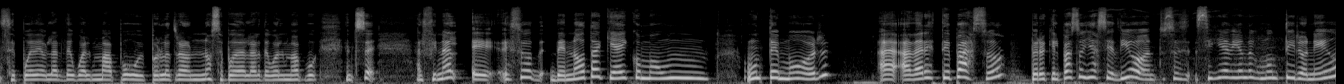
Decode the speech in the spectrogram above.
se puede hablar de Walmapu y por el otro lado no se puede hablar de Walmapu. Entonces, al final, eh, eso denota que hay como un, un temor a, dar este paso, pero que el paso ya se dio. Entonces, sigue habiendo como un tironeo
